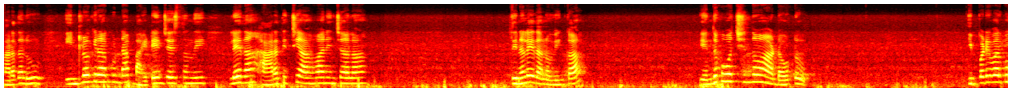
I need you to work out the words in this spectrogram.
మరదలు. ఇంట్లోకి రాకుండా బయట ఏం చేస్తుంది? లేదా హారతిచ్చి ఆహ్వానించాలా? తినలేదా నువ్వు ఇంకా? ఎందుకు వచ్చిందో ఆ డౌటు? ఇప్పటి వరకు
